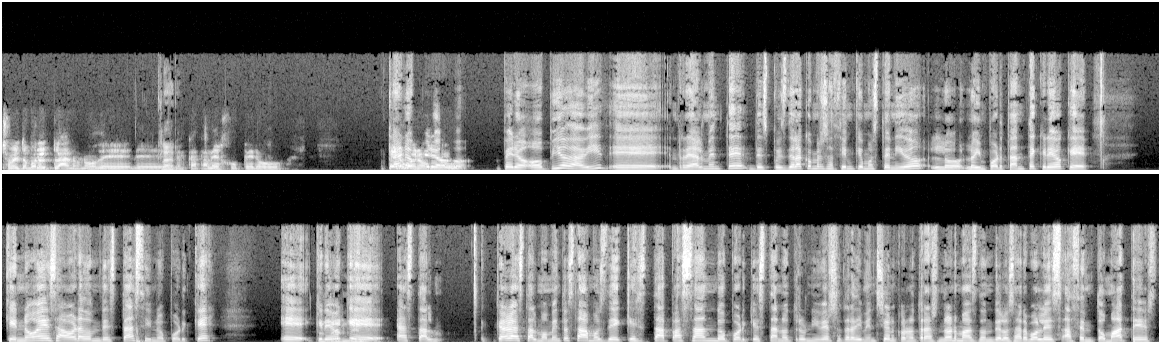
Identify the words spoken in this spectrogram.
sobre todo por el plano, ¿no? De, Del catalejo, pero. claro, pero, eh, pero, obvio, David, eh, realmente después de la conversación que hemos tenido, lo, importante creo que, que, no es ahora dónde está, sino por qué. Eh, creo que hasta el, claro, hasta el momento estábamos de qué está pasando, por qué está en otro universo, otra dimensión, con otras normas, donde los árboles hacen tomates.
